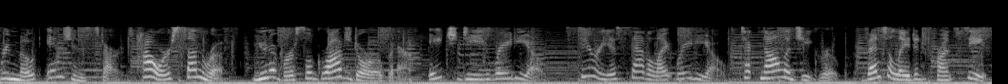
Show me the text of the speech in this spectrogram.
Remote engine start, power sunroof, universal garage door opener, HD radio, Sirius satellite radio, technology group, ventilated front seats,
